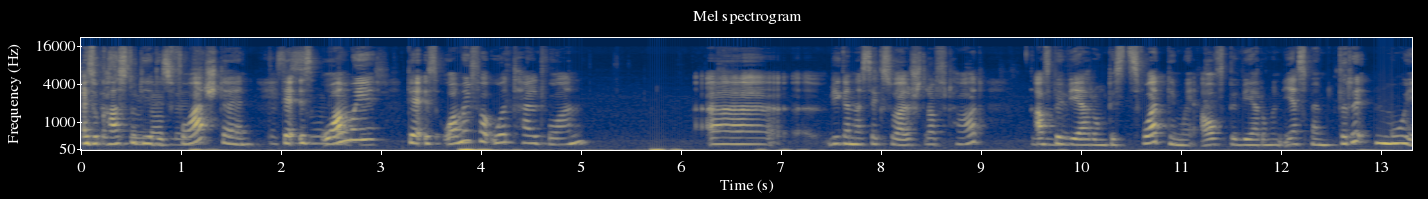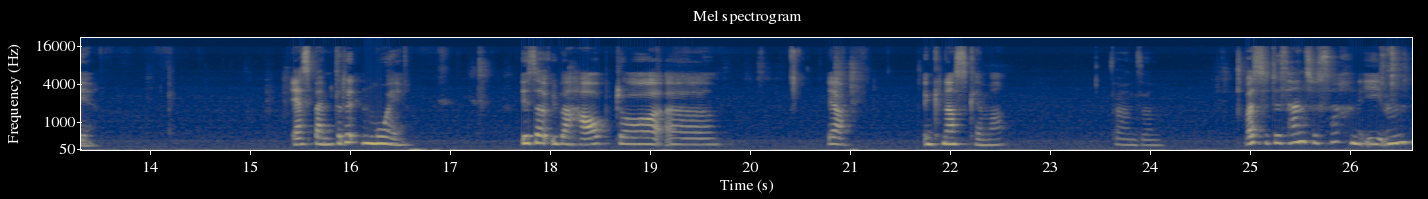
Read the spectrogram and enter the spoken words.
Also das kannst du dir das vorstellen? Das der ist, ist einmal, der ist einmal verurteilt worden äh, wegen einer Sexualstraftat mhm. auf Bewährung. Das zweite Mal auf Bewährung und erst beim dritten Mal. Erst beim dritten Mal ist er überhaupt da, äh, ja, in Knast gekommen. Wahnsinn. Weißt du, das sind so Sachen eben,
